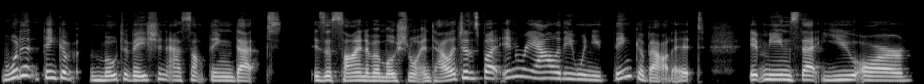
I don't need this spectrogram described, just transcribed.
wouldn't think of motivation as something that is a sign of emotional intelligence but in reality when you think about it it means that you are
